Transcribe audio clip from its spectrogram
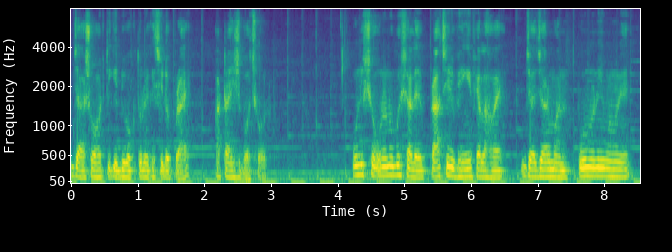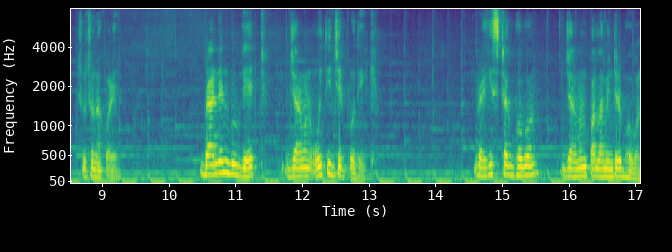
যা শহরটিকে বিভক্ত রেখেছিল প্রায় আটাইশ বছর। উনিশশো উননব্বই সালে প্রাচীর ভেঙে ফেলা হয়, যা জার্মান পুনর্নির্মাণের সূচনা করে। ব্র্যান্ডেনবুর্গ গেট জার্মান ঐতিহ্যের প্রতীক। রাইখিস্টাগ ভবন, জার্মান পার্লামেন্টের ভবন।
